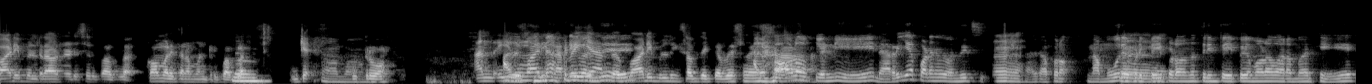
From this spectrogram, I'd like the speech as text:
பாடி பில்டரா நடிச்சிருப்பாப்ல கோமாளித்தனம் பண்ணிருப்பாப்ல. ஓகே விட்டுருவோம் அந்த இது மாதிரி நிறைய அந்த பாடி பில்டிங் சப்ஜெக்ட அதை பேசுனேன் ஃபாலோ பண்ணி நிறைய படங்கள் வந்துச்சு. அதுக்கப்புறம் நம்ம ஊர் எப்படி. பேய் படம் வந்து திரும்பி பேய் பேய் படம் வர மாதிரி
